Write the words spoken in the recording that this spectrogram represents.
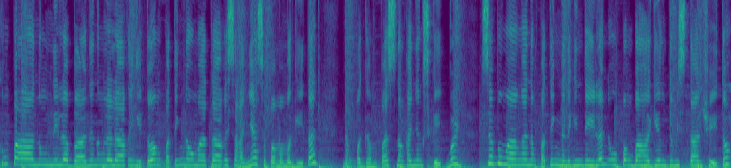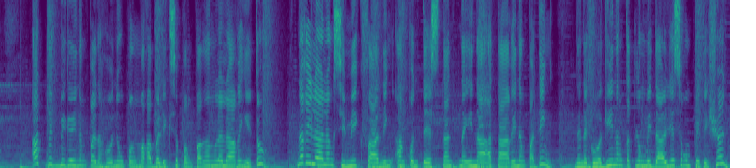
kung paanong nilabanan ng lalaking ito ang pating na umatake sa kanya sa pamamagitan ng paghampas ng kanyang skateboard sa bunganga ng pating na naging dahilan upang bahagyang dumistansya ito at nagbigay ng panahon upang makabalik sa pangpangang lalaking ito. Nakilalang si Mick Fanning ang contestant na inaatake ng pating na nagwagi ng tatlong medalya sa kompetisyon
